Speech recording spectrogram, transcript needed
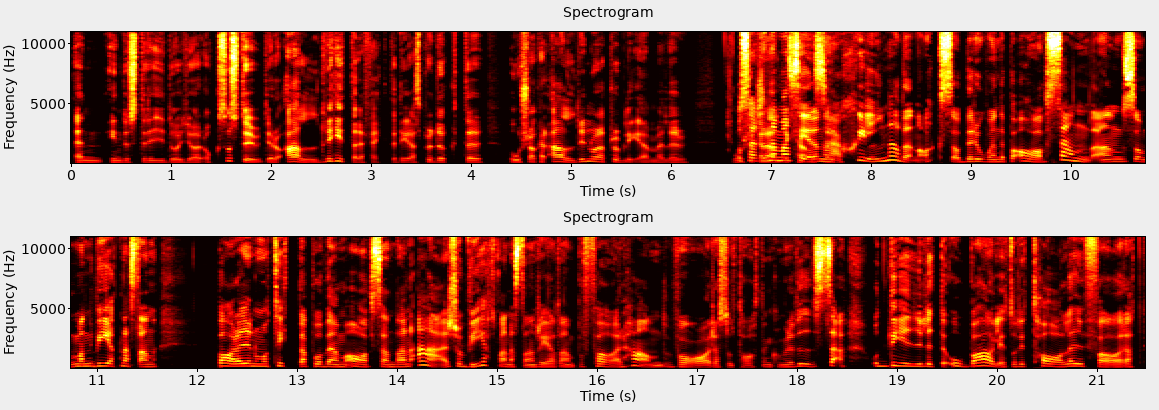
en industri då gör också studier och aldrig hittar effekter. Deras produkter orsakar aldrig några problem. Eller och särskilt när man ser den här skillnaden också beroende på avsändaren. Så man vet nästan bara genom att titta på vem avsändaren är så vet man nästan redan på förhand vad resultaten kommer att visa. Och det är ju lite obehagligt och det talar ju för att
